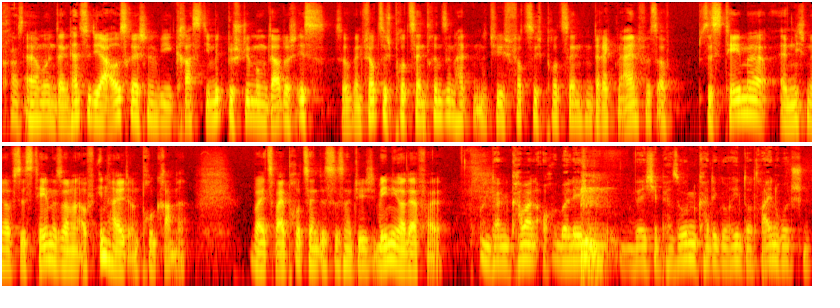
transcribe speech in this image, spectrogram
Krass. Ne? Ähm, und dann kannst du dir ja ausrechnen, wie krass die Mitbestimmung dadurch ist. So, wenn 40 Prozent drin sind, hat natürlich 40 Prozent einen direkten Einfluss auf Systeme, äh, nicht nur auf Systeme, sondern auf Inhalt und Programme. Bei 2 Prozent ist es natürlich weniger der Fall. Und dann kann man auch überlegen, welche Personenkategorien dort reinrutschen.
